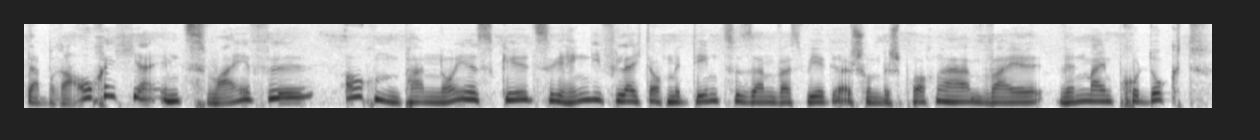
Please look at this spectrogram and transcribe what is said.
Da brauche ich ja im Zweifel auch ein paar neue Skills. Hängen die vielleicht auch mit dem zusammen, was wir schon besprochen haben, weil wenn mein Produkt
